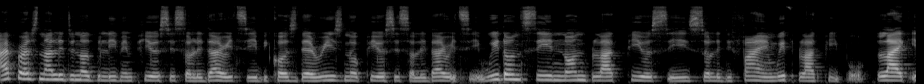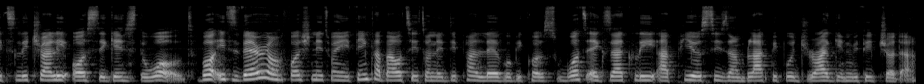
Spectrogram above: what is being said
I personally do not believe in POC solidarity because there is no POC solidarity. We don't see non-black POCs solidifying with black people. Like it's literally us against the world. But it's very unfortunate when you think about it on a deeper level because what exactly are POCs and black people dragging with each other?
